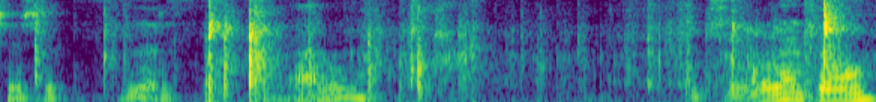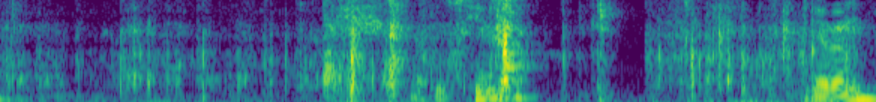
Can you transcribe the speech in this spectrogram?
przeszedł z Arsenalu. Jak się mylę do... do Timber? Nie wiem.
